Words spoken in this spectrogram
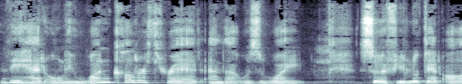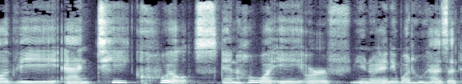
they had only one color thread, and that was white. So if you look at all the antique quilts in Hawaii, or if you know anyone who has an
